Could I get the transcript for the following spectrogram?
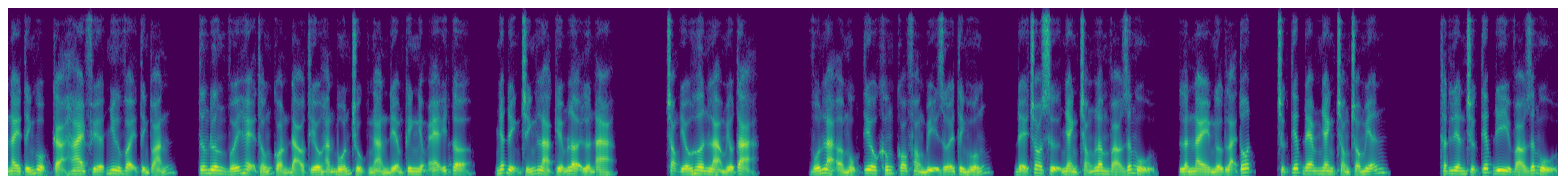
Nay tính gộp cả hai phía như vậy tính toán, tương đương với hệ thống còn đảo thiếu hắn 40 ngàn điểm kinh nghiệm e ít tờ, nhất định chính là kiếm lợi lớn A. Trọng yếu hơn là miêu tả. Vốn là ở mục tiêu không có phòng bị dưới tình huống, để cho sự nhanh chóng lâm vào giấc ngủ, lần này ngược lại tốt, trực tiếp đem nhanh chóng cho miễn. Thật liền trực tiếp đi vào giấc ngủ.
